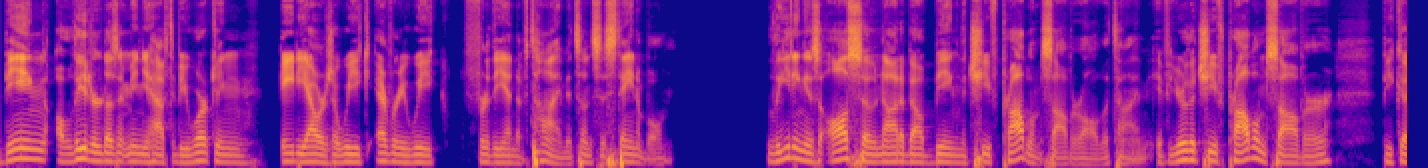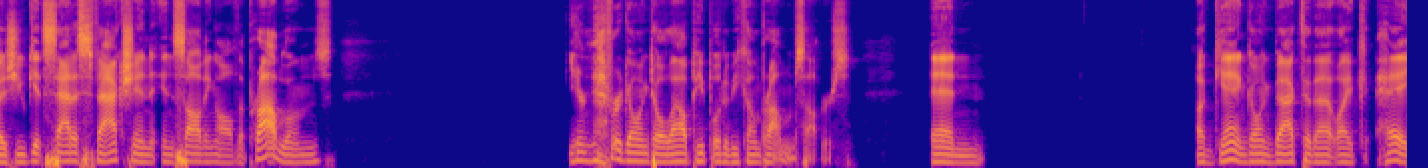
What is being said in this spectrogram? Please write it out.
being a leader doesn't mean you have to be working 80 hours a week every week for the end of time. It's unsustainable. Leading is also not about being the chief problem solver all the time. If you're the chief problem solver because you get satisfaction in solving all the problems, you're never going to allow people to become problem solvers. And again going back to that like hey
